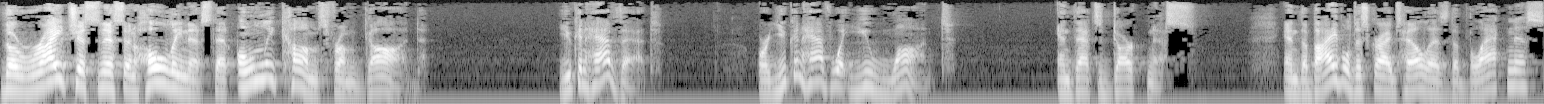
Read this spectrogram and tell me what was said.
the righteousness and holiness that only comes from God. You can have that. Or you can have what you want, and that's darkness. And the Bible describes hell as the blackness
